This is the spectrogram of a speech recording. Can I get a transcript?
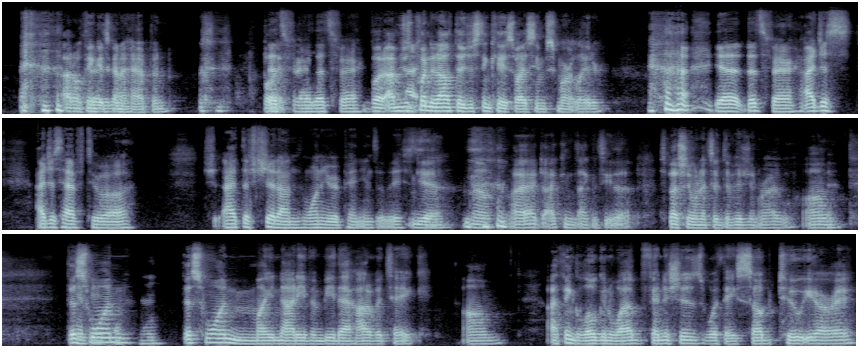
I don't think it's going to happen. but that's fair. That's fair. but I'm just I- putting it out there just in case so I seem smart later. yeah, that's fair. I just, I just have to, uh, I have to shit on one of your opinions at least. Yeah. No, I I can I can see that, especially when it's a division rival. Um this Can't be a one. This one might not even be that hot of a take. Um I think Logan Webb finishes with a sub 2 ERA,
